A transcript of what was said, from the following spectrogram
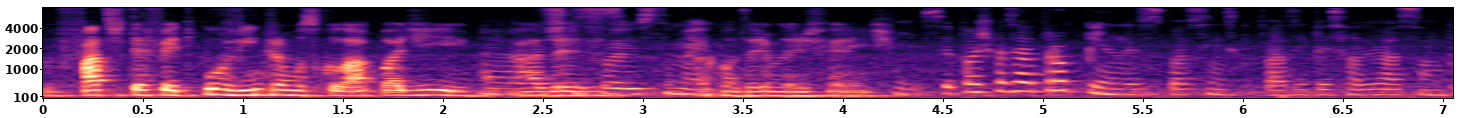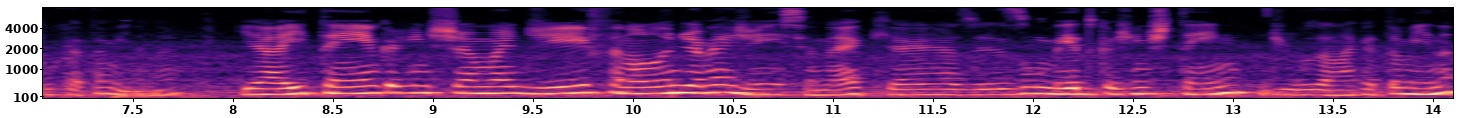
o fato de ter feito por via intramuscular pode, É, eu às acho que vezes, acontecer de maneira diferente. Isso. Você pode fazer atropina nesses pacientes que fazem hipersalivação por ketamina, né? E aí tem o que a gente chama de fenômeno de emergência, né? Que é, às vezes, o medo que a gente tem de usar na ketamina,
